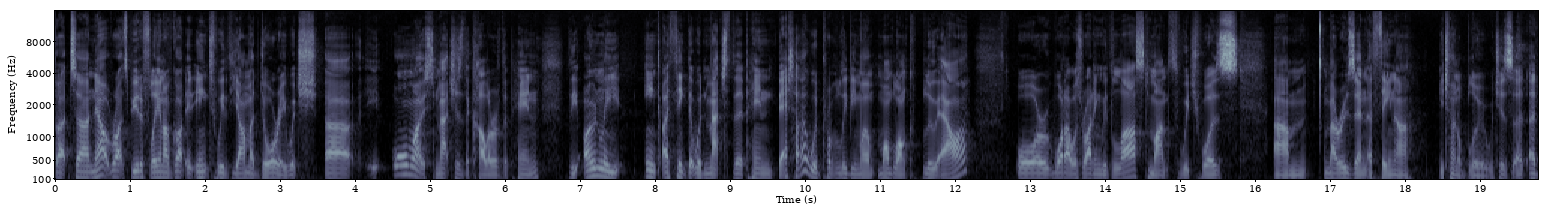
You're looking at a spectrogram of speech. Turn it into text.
But uh, now it writes beautifully, and I've got it inked with Yamadori, which uh, it almost matches the color of the pen. The only ink I think that would match the pen better would probably be Mont Mont Blanc Blue Hour, or what I was writing with last month, which was um, Maruzen Athena Eternal Blue, which is a, a,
